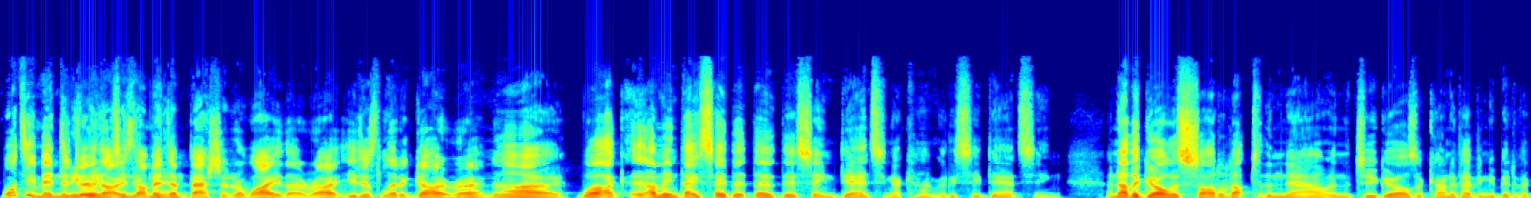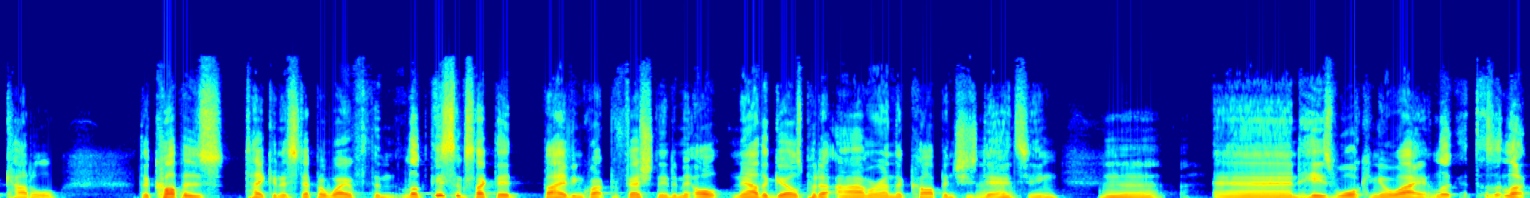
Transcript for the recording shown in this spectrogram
What's he meant And to then he do leans though? He's not meant to again. bash it away though, right? You just let it go, right? No. Well, I, I mean, they say that they're, they're seen dancing. I can't really see dancing. Another girl has sidled up to them now, and the two girls are kind of having a bit of a cuddle. The cop has taken a step away from them. Look, this looks like they're behaving quite professionally to me. Oh, now the girl's put her arm around the cop and she's dancing, Yeah. and he's walking away. Look, it doesn't look.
